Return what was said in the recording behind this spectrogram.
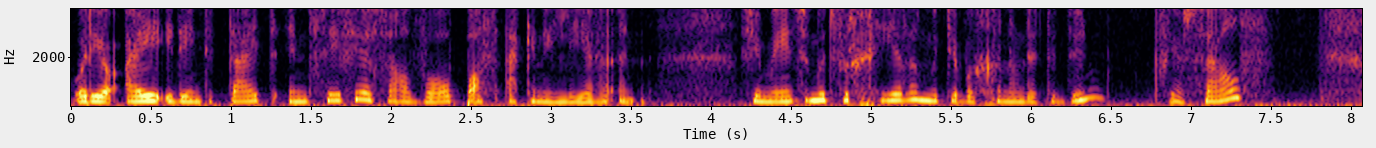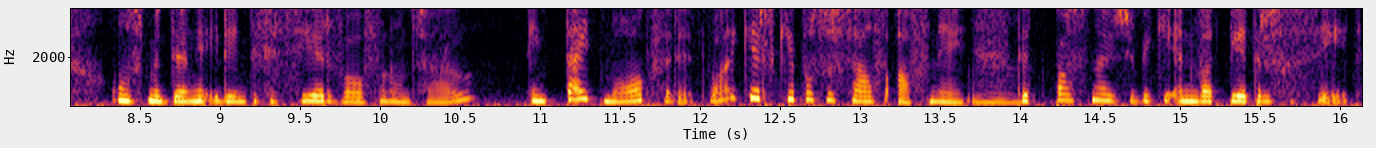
oor jou eie identiteit en sê vir jouself waar pas ek in die lewe in. As jy mense moet vergewe, moet jy begin om dit te doen vir jouself. Ons moet dinge identifiseer waarvan ons hou en tyd maak vir dit. Baie keer skep ons osself af, nê. Nee. Mm. Dit pas nou so 'n bietjie in wat Petrus gesê het.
